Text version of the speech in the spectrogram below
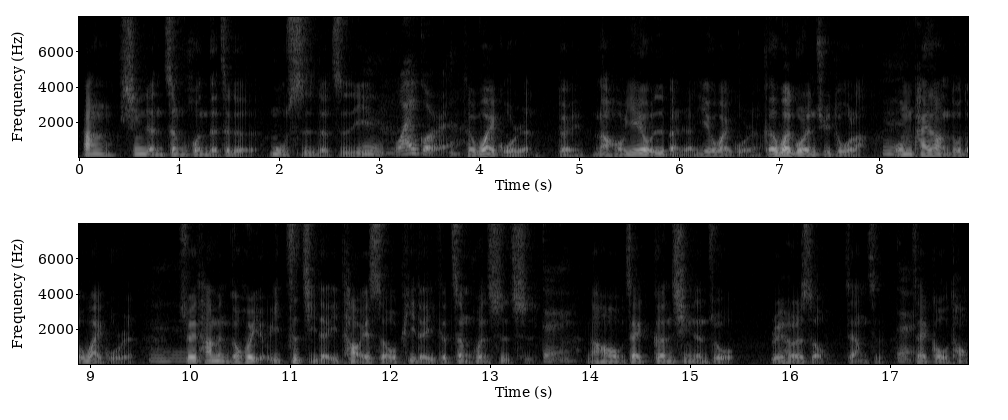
帮新人证婚的这个牧师的职业。嗯，外国人，对外国人，对，然后也有日本人，也有外国人，可是外国人居多啦。嗯。我们拍到很多的外国人，所以他们都会有一自己的一套 SOP 的一个证婚誓词，对。然后再跟新人做 rehearsal 这样子，对。在沟通，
